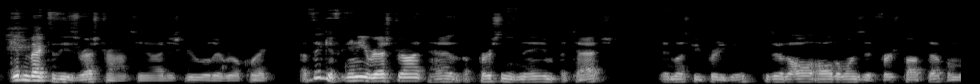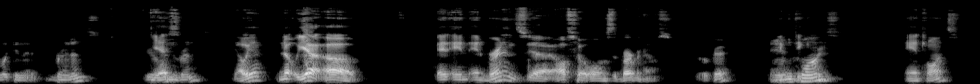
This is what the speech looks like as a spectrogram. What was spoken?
Getting back to these restaurants, you know, I just googled it real quick. I think if any restaurant has a person's name attached, it must be pretty good because they're all all the ones that first popped up. I'm looking at Brennan's. You're Yes. Brennan's. oh yeah, no, yeah. Uh, and and, and Brennan's uh, also owns the Bourbon House. Okay. Antoine's. Antoine's.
